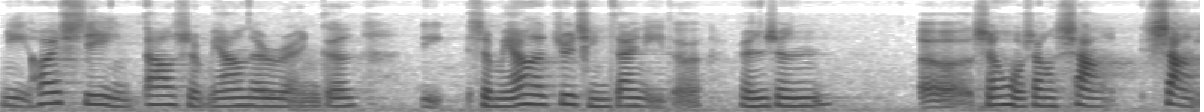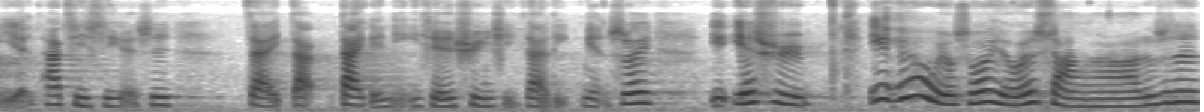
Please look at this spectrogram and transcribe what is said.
你会吸引到什么样的人，跟你什么样的剧情在你的人生。呃，生活上上上演，它其实也是在带带给你一些讯息在里面，所以也也许，因因为我有时候也会想啊，就是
